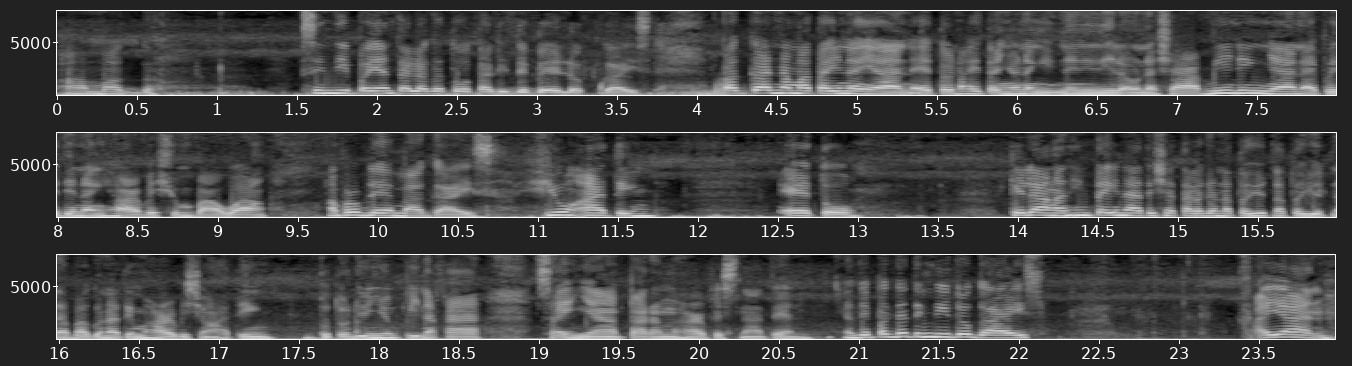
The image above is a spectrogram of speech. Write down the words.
amag. Kasi hindi pa yan talaga totally developed guys. Pagka namatay na yan, eto nakita nyo naninilaw na siya. Meaning yan ay pwede nang i-harvest yung bawang. Ang problema guys, yung ating eto, kailangan hintayin natin siya talaga na tuyot na tuyot na bago natin ma-harvest yung ating buto. Yun yung pinaka sign niya para ma-harvest natin. And then pagdating dito guys, ayan,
